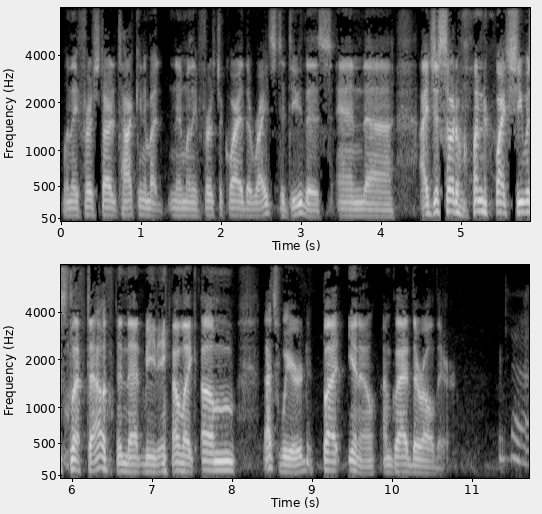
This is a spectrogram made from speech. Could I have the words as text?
when they first started talking about, and when they first acquired the rights to do this. And uh, I just sort of wonder why she was left out in that meeting. I'm like, um, that's weird, but you know, I'm glad they're all there. Yeah,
